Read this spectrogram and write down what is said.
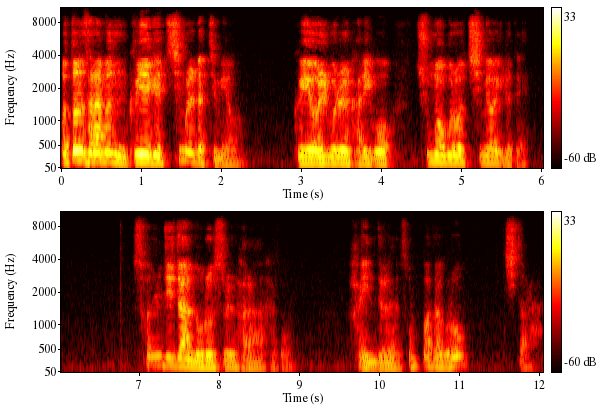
어떤 사람은 그에게 침을 뱉으며 그의 얼굴을 가리고 주먹으로 치며 이르되 선지자 노릇을 하라 하고 하인들은 손바닥으로 치더라.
